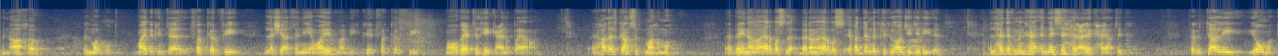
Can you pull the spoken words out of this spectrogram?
من آخر المربوط. ما يبيك أنت تفكر في الأشياء الفنية وايد ما يبيك تفكر في مواضيع تلهيك عن الطيران. هذا ال concept مالهم هم بينما ايرباص لا بينما ايرباص يقدم لك تكنولوجيا جديدة. الهدف منها إنه يسهل عليك حياتك. فبالتالي يومك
